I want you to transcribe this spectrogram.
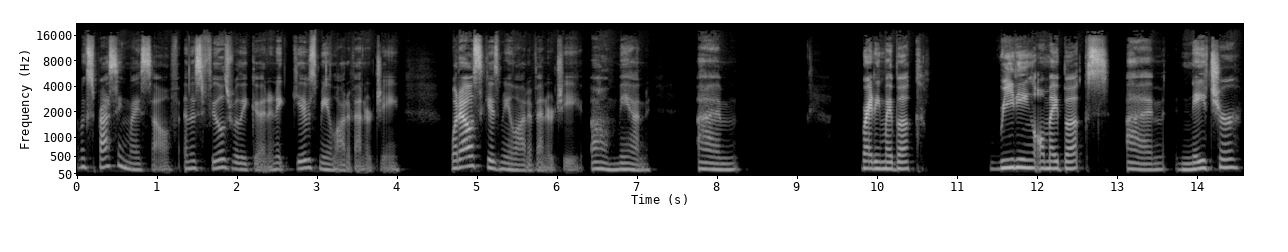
i'm expressing myself and this feels really good and it gives me a lot of energy. What else gives me a lot of energy? Oh man um writing my book reading all my books um nature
